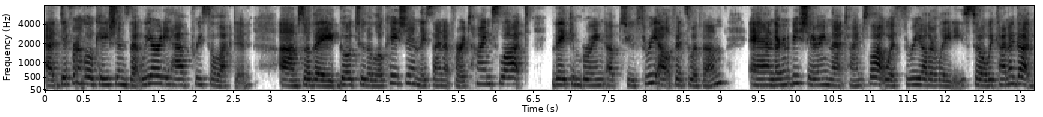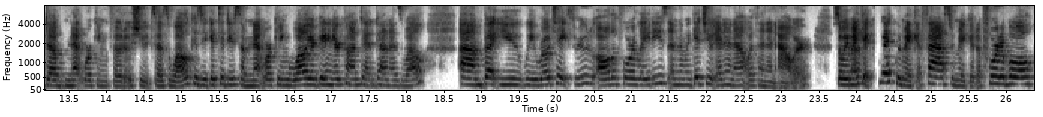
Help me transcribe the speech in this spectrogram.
at different locations that we already have pre selected. Um, so they go to the location, they sign up for a time slot they can bring up to three outfits with them and they're going to be sharing that time slot with three other ladies. So we kind of got dubbed networking photo shoots as well because you get to do some networking while you're getting your content done as well um, but you we rotate through all the four ladies and then we get you in and out within an hour. So we make it quick we make it fast we make it affordable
